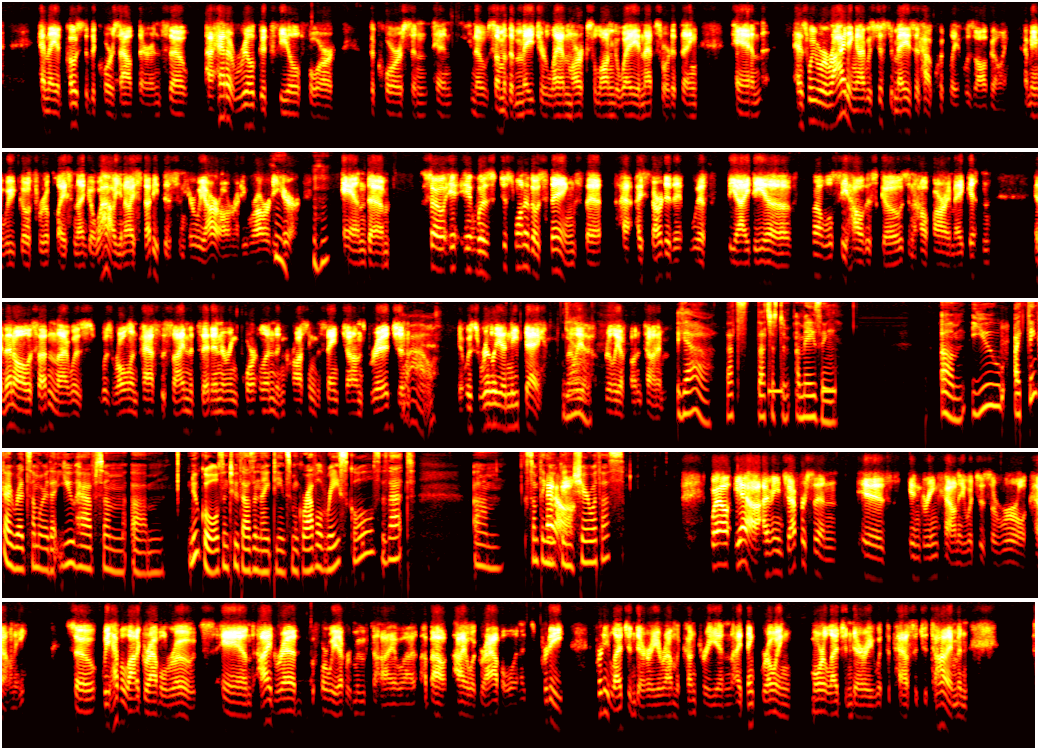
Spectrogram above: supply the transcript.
and they had posted the course out there, and so I had a real good feel for the course and and you know some of the major landmarks along the way and that sort of thing. And as we were riding, I was just amazed at how quickly it was all going. I mean, we'd go through a place and I'd go, "Wow, you know, I studied this, and here we are already. We're already mm-hmm. here." Mm-hmm. And um, so it, it was just one of those things that I started it with the idea of, well, we'll see how this goes and how far I make it, and and then all of a sudden I was was rolling past the sign that said entering Portland and crossing the St. John's Bridge, and wow. it was really a neat day, yeah. really a, really a fun time. Yeah, that's that's just amazing. Um, you, I think I read somewhere that you have some um, new goals in 2019, some gravel race goals. Is that um, something yeah. you can share with us? Well, yeah. I mean, Jefferson is in Greene County, which is a rural county. So we have a lot of gravel roads. And I'd read before we ever moved to Iowa about Iowa gravel, and it's pretty, pretty legendary around the country. And I think growing more legendary with the passage of time. And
